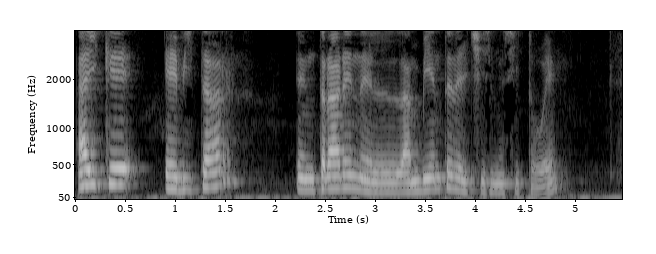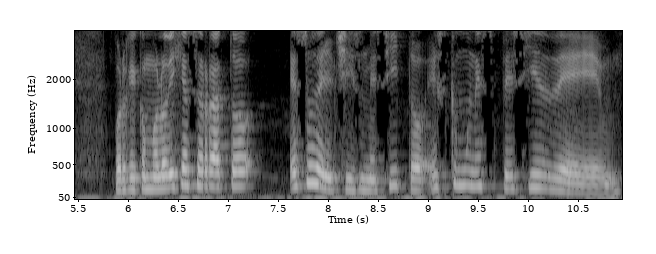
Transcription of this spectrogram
hay que evitar entrar en el ambiente del chismecito, ¿eh? Porque como lo dije hace rato, eso del chismecito es como una especie de,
